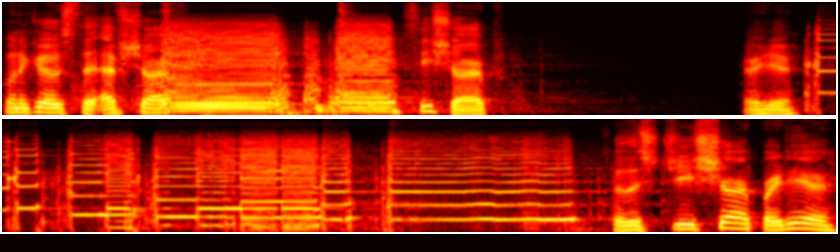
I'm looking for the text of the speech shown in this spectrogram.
when it goes to F sharp, C sharp, right here. So this G sharp right here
